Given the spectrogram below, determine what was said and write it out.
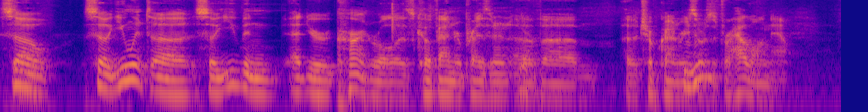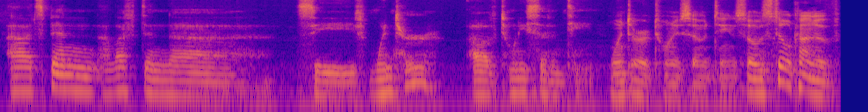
So, so you went. Uh, so you've been at your current role as co-founder and president of um, uh, Triple Crown Resources for how long now? Uh, it's been I left in uh, let's see winter of 2017. Winter of 2017. So it's still kind of.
